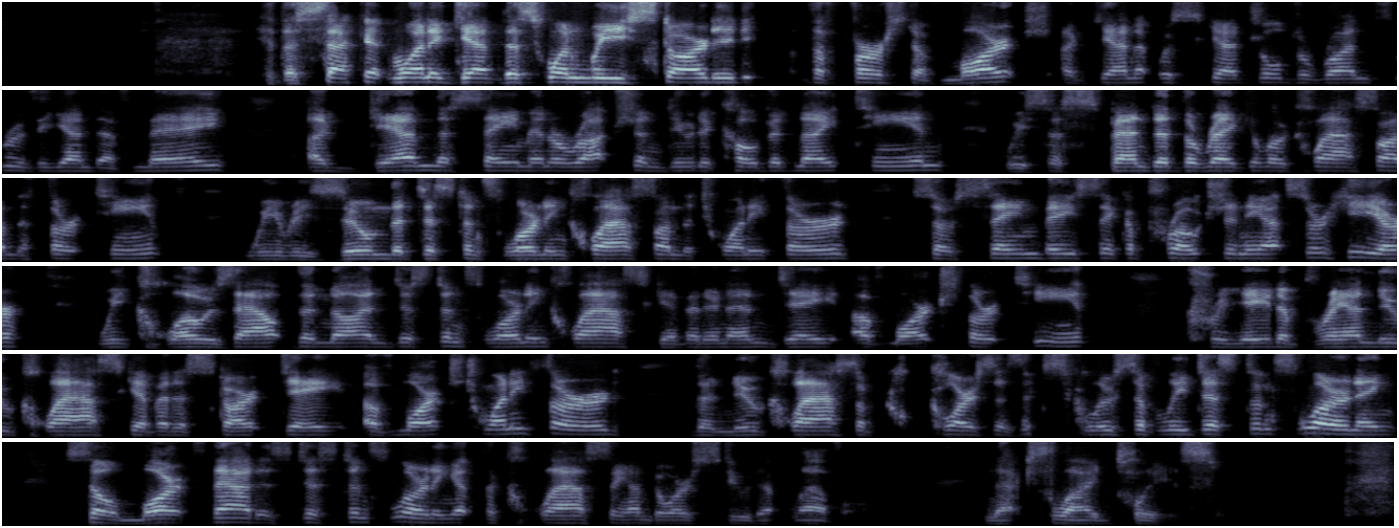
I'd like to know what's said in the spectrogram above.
The second one, again, this one we started the 1st of March. Again, it was scheduled to run through the end of May. Again, the same interruption due to COVID-19. We suspended the regular class on the 13th. We resumed the distance learning class on the 23rd. So same basic approach and answer here. We close out the non-distance learning class, give it an end date of March 13th, create a brand new class, give it a start date of March 23rd. The new class, of course, is exclusively distance learning. So mark that as distance learning at the class and or student level. Next slide, please.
